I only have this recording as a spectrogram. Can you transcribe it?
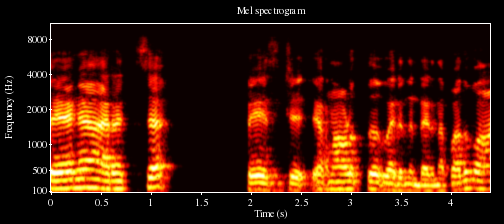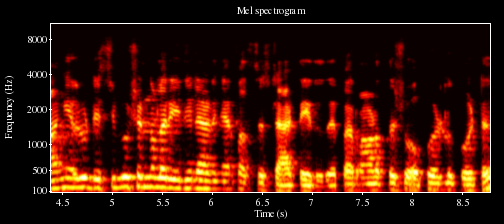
തേങ്ങ അരച്ച പേസ്റ്റ് എറണാകുളത്ത് വരുന്നുണ്ടായിരുന്നു. അപ്പൊ അത് വാങ്ങി ഒരു ഡിസ്ട്രിബ്യൂഷൻ എന്നുള്ള രീതിയിലാണ് ഞാൻ ഫസ്റ്റ് സ്റ്റാർട്ട് ചെയ്തത്. ഇപ്പൊ എറണാകുളത്ത് ഷോപ്പുകളിൽ പോയിട്ട്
